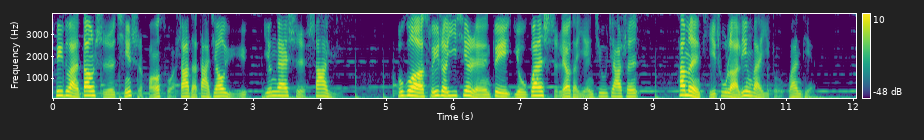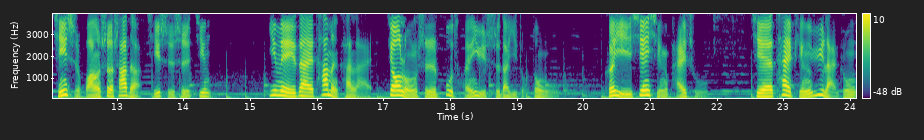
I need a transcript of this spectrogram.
推断，当时秦始皇所杀的大礁鱼应该是鲨鱼。不过，随着一些人对有关史料的研究加深，他们提出了另外一种观点：秦始皇射杀的其实是鲸，因为在他们看来，蛟龙是不存于世的一种动物，可以先行排除，且《太平御览》中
